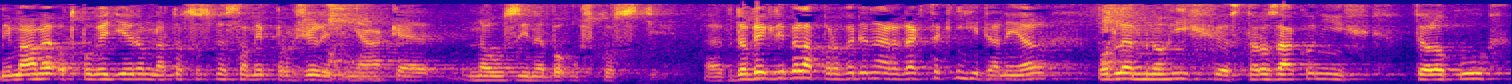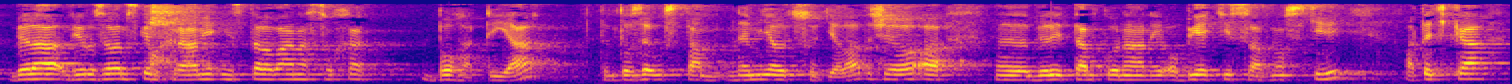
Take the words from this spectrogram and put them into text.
my máme odpovědi jenom na to, co jsme sami prožili v nějaké nouzi nebo úzkosti. V době, kdy byla provedena redakce knihy Daniel, podle mnohých starozákonních teologů byla v Jeruzalémském chrámě instalována socha boha Dia. Tento Zeus tam neměl co dělat, že jo? a e, byly tam konány oběti slavnosti. A teďka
